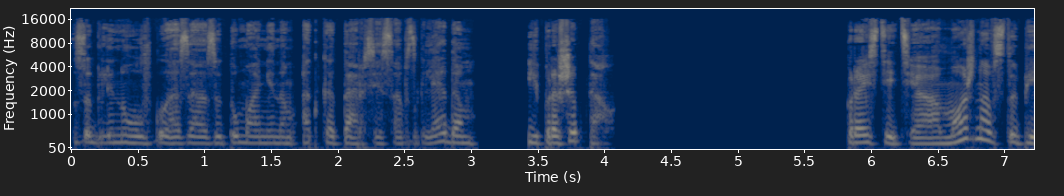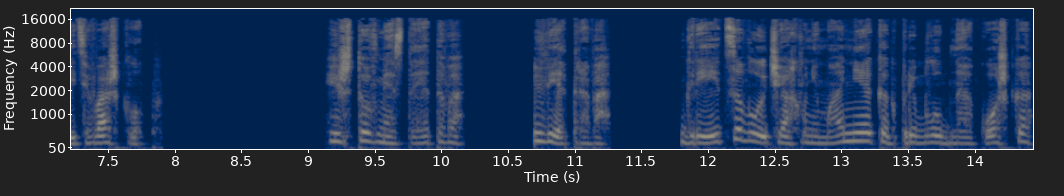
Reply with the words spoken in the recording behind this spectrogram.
заглянул в глаза затуманенным от катарсиса взглядом и прошептал. «Простите, а можно вступить в ваш клуб?» И что вместо этого? Ветрова. Греется в лучах внимания, как приблудная кошка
